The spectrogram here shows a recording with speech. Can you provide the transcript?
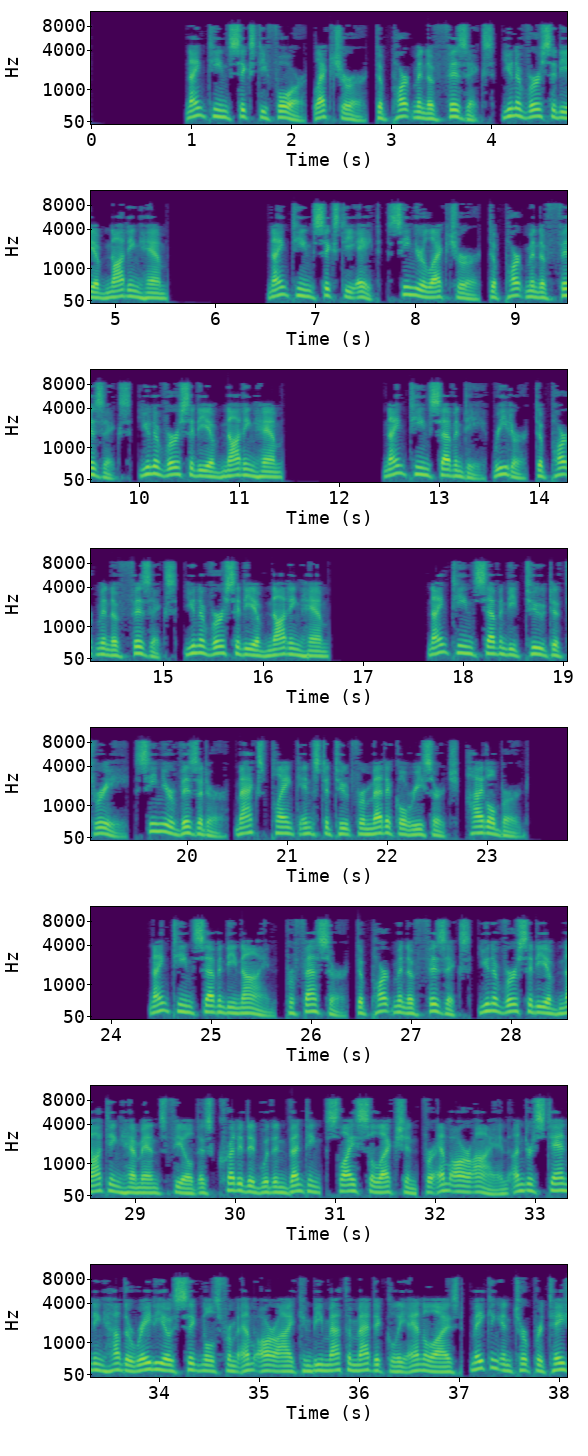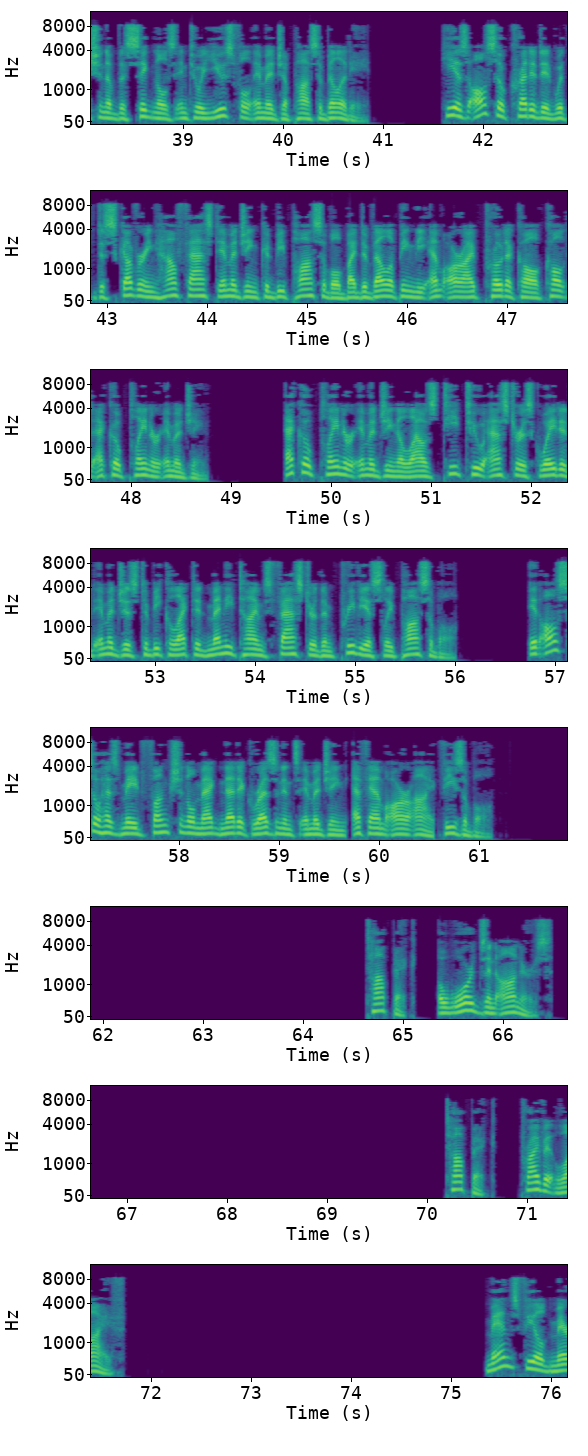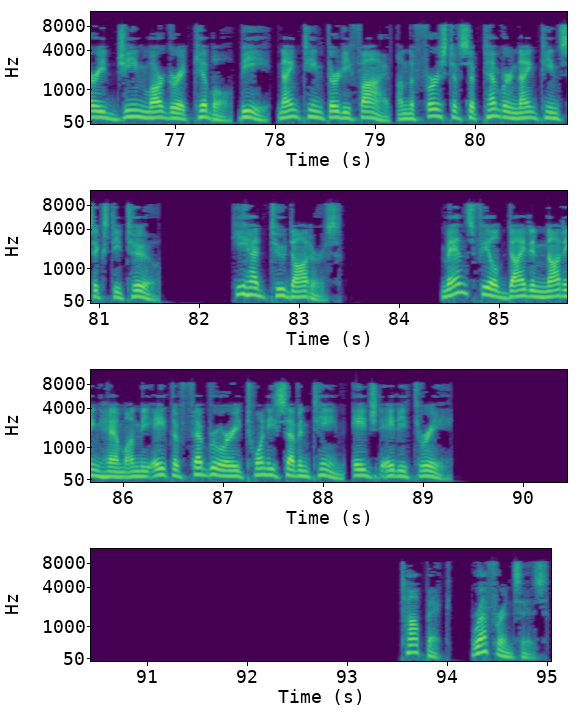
1964, lecturer, Department of Physics, University of Nottingham 1968, senior lecturer, Department of Physics, University of Nottingham 1970, reader, Department of Physics, University of Nottingham 1972–3, senior visitor, Max Planck Institute for Medical Research, Heidelberg 1979, Professor, Department of Physics, University of Nottingham Mansfield is credited with inventing slice selection for MRI and understanding how the radio signals from MRI can be mathematically analyzed, making interpretation of the signals into a useful image a possibility. He is also credited with discovering how fast imaging could be possible by developing the MRI protocol called echo-planar imaging. Echo-planar imaging allows T2 weighted images to be collected many times faster than previously possible. It also has made functional magnetic resonance imaging feasible. Awards and honors Private life Mansfield married Jean Margaret Kibble B. 1935 on 1 September 1962. He had two daughters. Mansfield died in Nottingham on 8 February 2017, aged 83. References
